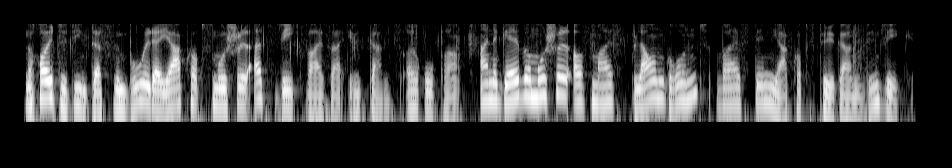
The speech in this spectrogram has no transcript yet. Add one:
Noch heute dient das Symbol der Jakobsmuschel als Wegweiser in ganz Europa. Eine gelbe Muschel auf meist blauem Grund weist den Jakobspilgern den Weg.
